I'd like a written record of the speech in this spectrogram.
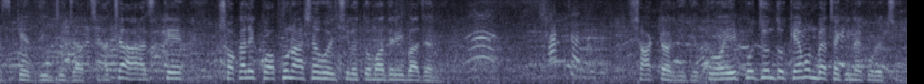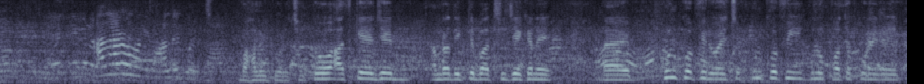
আজকের দিনটি যাচ্ছে। আচ্ছা আজকে সকালে কখন আসা হয়েছিল তোমাদের এই বাজারে? সাতটার দিকে। তো এই পর্যন্ত কেমন বেচা কিনা করেছ? ভালোই করেছে। তো আজকে যে আমরা দেখতে পাচ্ছি যে এখানে ফুলকপি রয়েছে। ফুলকপিগুলো কত করে রেট?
